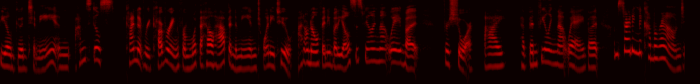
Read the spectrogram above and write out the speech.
feel good to me. And I'm still kind of recovering from what the hell happened to me in 22. I don't know if anybody else is feeling that way, but for sure, I have been feeling that way. But I'm starting to come around.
